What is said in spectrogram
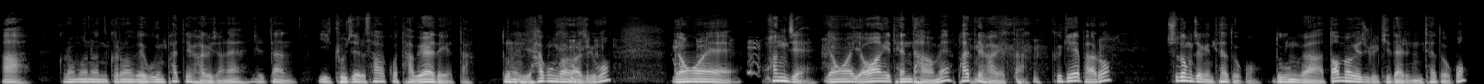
아, 그러면은 그런 외국인 파티에 가기 전에 일단 이 교재를 사갖고 다 외워야 되겠다. 또는 이 학원 가가지고 영어의 황제, 영어의 여왕이 된 다음에 파티에 가겠다. 그게 바로 수동적인 태도고 누군가 떠먹여주길 기다리는 태도고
